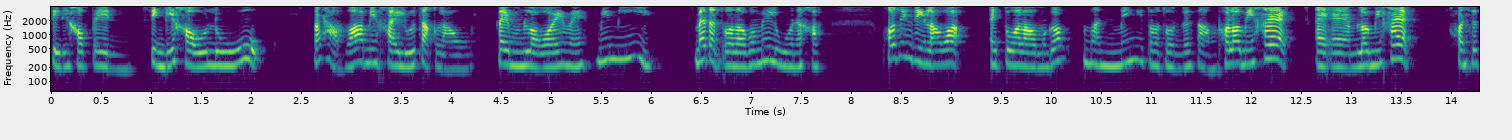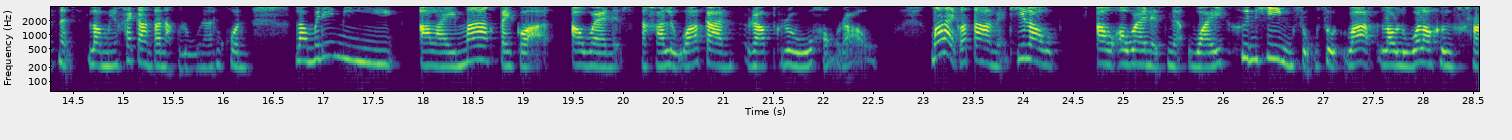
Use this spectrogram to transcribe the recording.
สิ่งที่เขาเป็น สิ่งที่เขารู้แล้วถามว่ามีใครรู้จักเรา เต็มร้อยไหมไม่มี แม้แต่ตัวเราก็ไม่รู้นะคะ เพราะจริงๆแล้วอะไอตัวเรามันก็มันไม่มีตัวตนด้วยซ้ำเพราะเรามีแค่ I am เรามีแค่ consciousness เรามีแค่การตระหนักรู้นะทุกคน เราไม่ได้มี อะไรมากไปกว่า awareness นะคะ หรือว่าการรับรู้ของเรา เมื่อไหร่ก็ตามเนี่ยที่เราเอา awareness เนี่ยไว้ขึ้นหิ่งสูงสุดว่าเรารู้ว่าเราคือใคร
